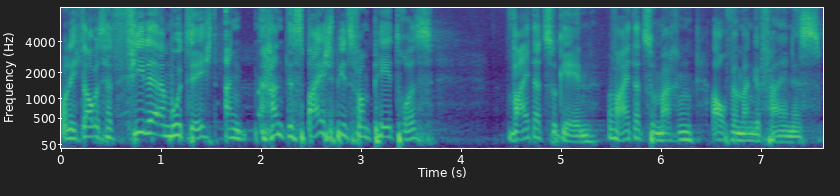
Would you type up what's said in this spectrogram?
Und ich glaube, es hat viele ermutigt, anhand des Beispiels von Petrus weiterzugehen, weiterzumachen, auch wenn man gefallen ist.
